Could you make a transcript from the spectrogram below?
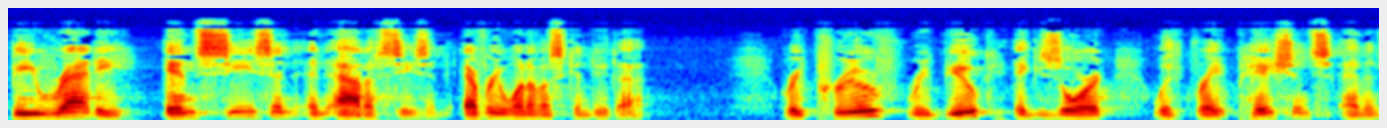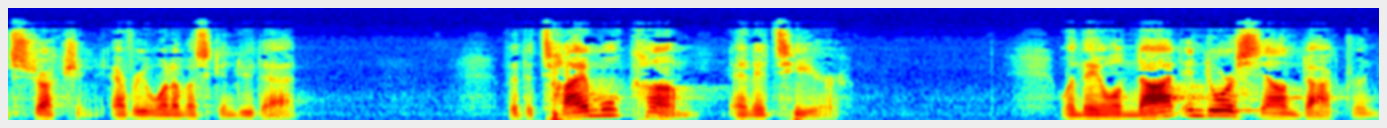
Be ready in season and out of season. Every one of us can do that. Reprove, rebuke, exhort with great patience and instruction. Every one of us can do that. But the time will come, and it's here, when they will not endure sound doctrine,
